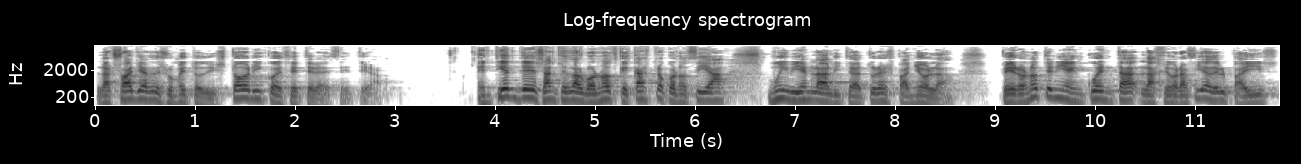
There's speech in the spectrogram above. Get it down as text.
las fallas de su método histórico, etcétera, etcétera. Entiende Sánchez Albornoz que Castro conocía muy bien la literatura española, pero no tenía en cuenta la geografía del país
